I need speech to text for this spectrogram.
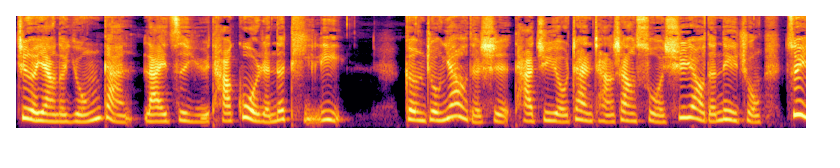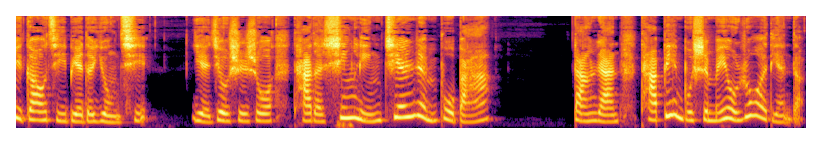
这样的勇敢来自于他过人的体力，更重要的是，他具有战场上所需要的那种最高级别的勇气，也就是说，他的心灵坚韧不拔。当然，他并不是没有弱点的，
